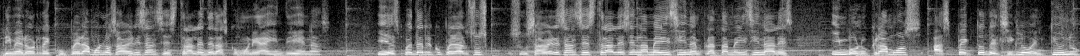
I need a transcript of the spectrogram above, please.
Primero, recuperamos los saberes ancestrales de las comunidades indígenas y después de recuperar sus, sus, saberes ancestrales en la medicina, en plantas medicinales, involucramos aspectos del siglo XXI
